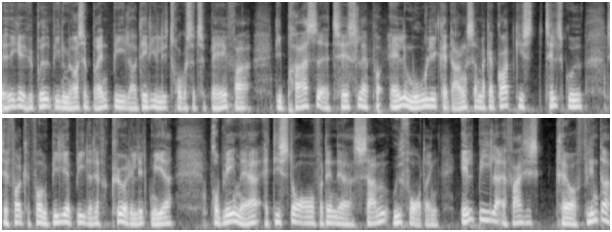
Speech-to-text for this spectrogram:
ikke hybridbiler, men også brintbiler, og det de lige trukker sig tilbage fra. De er presset af Tesla på alle mulige kadencer. Man kan godt give tilskud til, at folk kan få en billigere bil, og derfor kører det lidt mere. Problemet er, at de står over for den der samme udfordring. Elbiler er faktisk kræver flinter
